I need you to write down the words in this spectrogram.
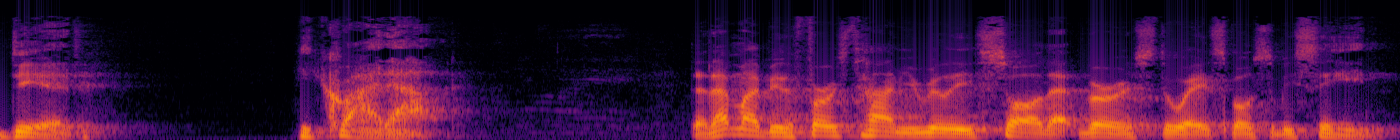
did. He cried out. Now, that might be the first time you really saw that verse the way it's supposed to be seen.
